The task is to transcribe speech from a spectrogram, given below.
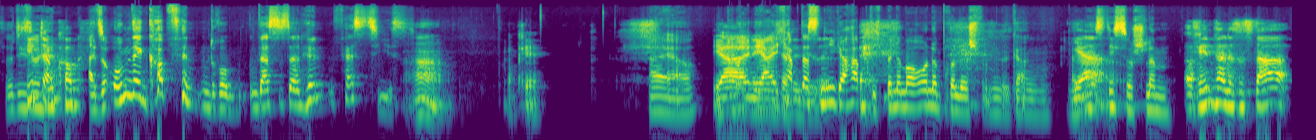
So diese Hinterm hinten, Kopf. Also um den Kopf hinten drum. Und dass du es dann hinten festziehst. Ah, okay. Ah ja. Ja, Aber, nee, ja, ich ich habe das diese- nie gehabt. Ich bin immer ohne Brille schwimmen gegangen. Bei Ja. ist nicht so schlimm. Auf jeden Fall ist es da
